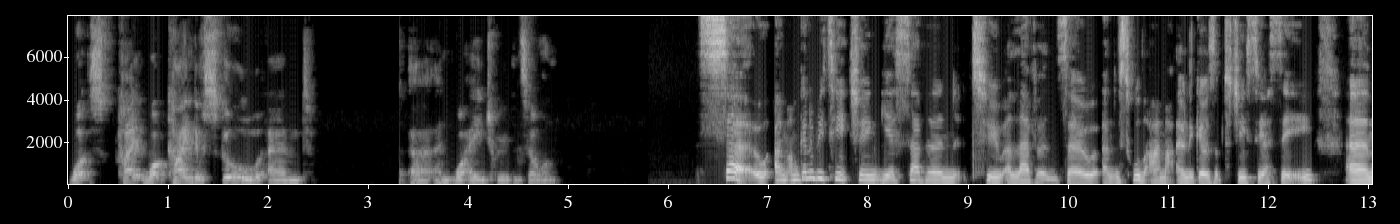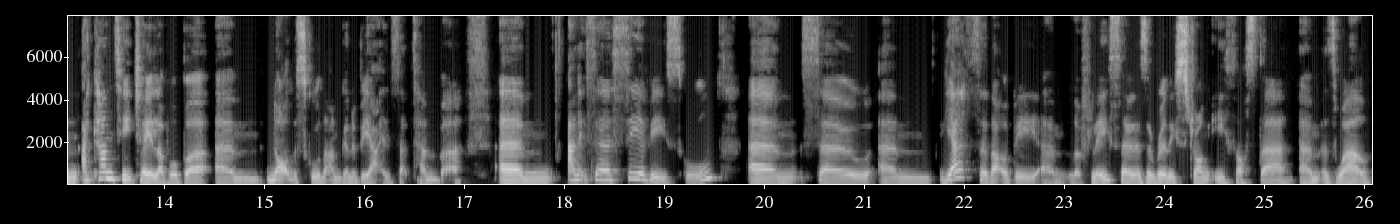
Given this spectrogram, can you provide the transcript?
what's kind, what kind of school and uh, and what age group and so on? So um, I'm going to be teaching year seven to eleven. So um, the school that I'm at only goes up to GCSE. Um, I can teach A level, but um, not the school that I'm going to be at in September. Um, and it's a C of E school. Um, so yeah, so that would be lovely. So there's a really strong ethos there as well.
